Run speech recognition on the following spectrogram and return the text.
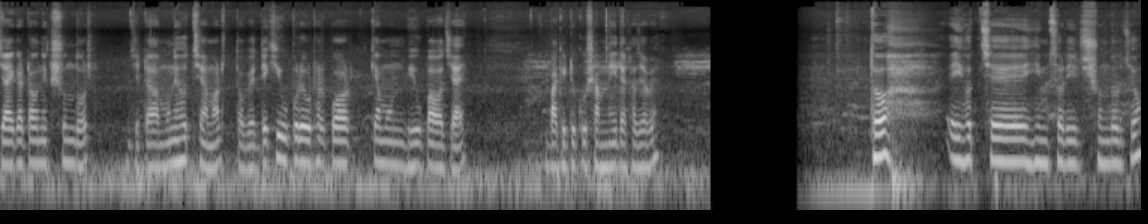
জায়গাটা অনেক সুন্দর, যেটা মনে হচ্ছে আমার, তবে দেখি উপরে ওঠার পর কেমন ভিউ পাওয়া যায়। বাকিটুকু সামনেই দেখা যাবে। তো, এই হচ্ছে হিমসরির সৌন্দর্য।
